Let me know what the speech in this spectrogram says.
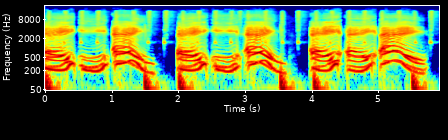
A E A A.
